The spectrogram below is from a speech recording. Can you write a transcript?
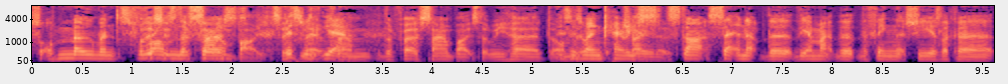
sort of moments Well, from this is the, the, first. sound bites, this isn't was- it? yeah. From the first sound bites that we heard. This is when Kerry trailers. starts setting up the the amount the, the thing that she is like a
